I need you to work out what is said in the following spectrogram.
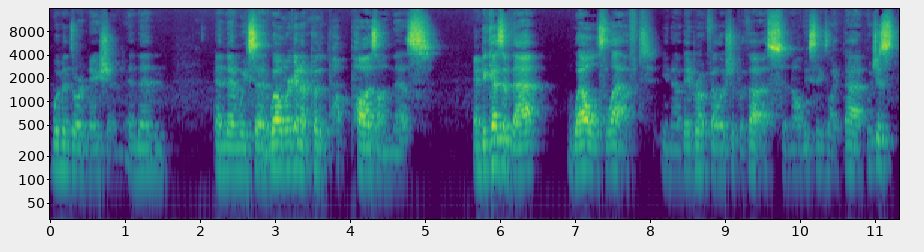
women's ordination, and then, and then we said, well, we're gonna put a pa- pause on this, and because of that, WELS left. You know, they broke fellowship with us and all these things like that, which is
